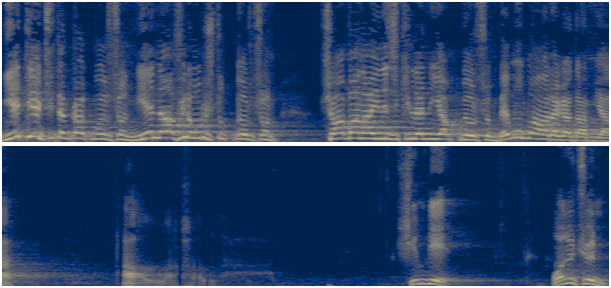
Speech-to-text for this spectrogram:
Niye teheccüde kalkmıyorsun? Niye nafile oruç tutmuyorsun? Şaban ayını zikirlerini yapmıyorsun be mübarek adam ya. Allah Allah. Şimdi onun için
